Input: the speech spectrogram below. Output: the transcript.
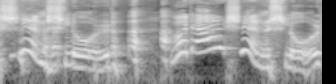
Känslor? Vad är känslor?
